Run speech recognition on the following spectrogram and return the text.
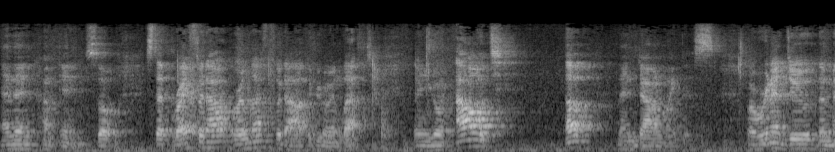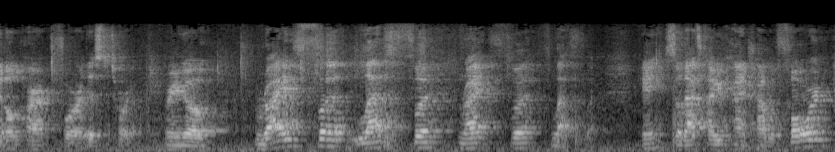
and then come in. So step right foot out or left foot out if you're going left. Then you're going out, up, then down like this. But we're gonna do the middle part for this tutorial. We're gonna go right foot, left foot, right foot, left foot. Okay, so that's how you kind of travel forward.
